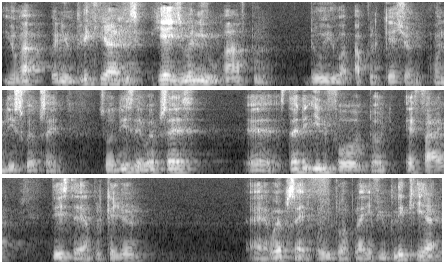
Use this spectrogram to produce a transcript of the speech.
you have when you click here is here is when you have to do your application on this website. So this is the website uh, studyinfo.fi. This is the application uh, website for you to apply. If you click here,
